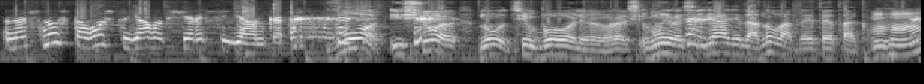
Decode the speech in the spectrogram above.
Начну с того, что я вообще россиянка. Вот, еще, ну, тем более, мы россияне, да, ну ладно, это я так. Мгм.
